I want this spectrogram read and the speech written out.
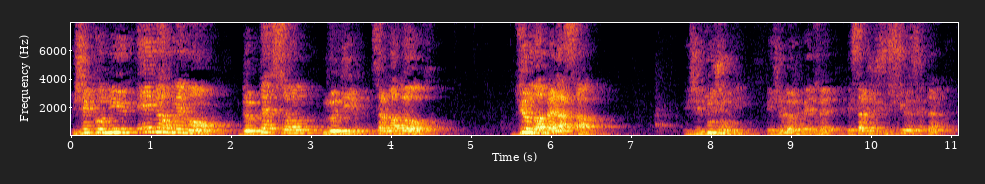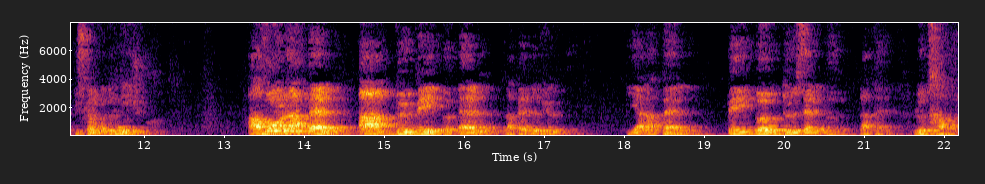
J'ai connu énormément de personnes me dire, Salvatore, Dieu m'appelle à ça. Et j'ai toujours dit, et je le répéterai, et ça je suis sûr et certain, jusqu'à mon dernier jour. Avant l'appel A-2-P-E-L, l'appel de Dieu, il y a l'appel P-E-2-L-E, l'appel, le travail.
